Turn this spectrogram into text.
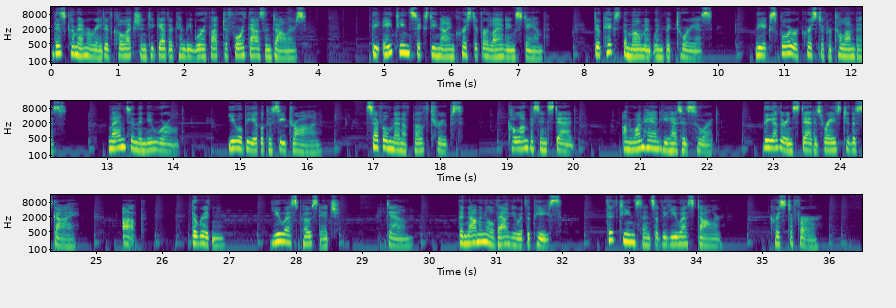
This commemorative collection together can be worth up to $4,000. The 1869 Christopher Landing stamp depicts the moment when victorious the explorer Christopher Columbus lands in the New World. You will be able to see drawn several men of both troops. Columbus instead. On one hand, he has his sword, the other instead is raised to the sky. Up. The written U.S. postage. Down. The nominal value of the piece 15 cents of the U.S. dollar. Christopher.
